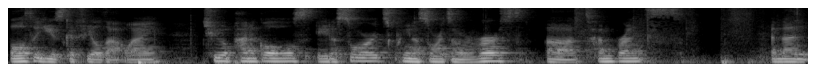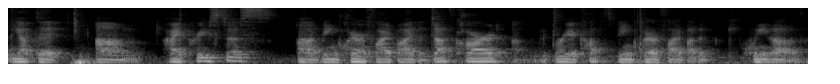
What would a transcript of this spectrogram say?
Both of you could feel that way. Two of Pentacles, Eight of Swords, Queen of Swords in reverse, uh, Temperance. And then you have the um, High Priestess uh, being clarified by the Death card, uh, the Three of Cups being clarified by the Queen of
